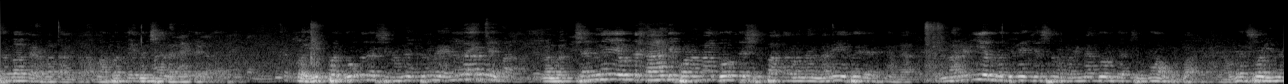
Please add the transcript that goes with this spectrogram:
செவ்வாய்க்கிழமை தான் அப்போ கேபிள் சேனலே கிடையாது ஸோ இப்போ தூர்தர்ஷன் வந்து திரும்ப எல்லாருமே நம்ம சென்னையை விட்டு தாண்டி போனோம்னா தூர்தர்ஷன் பார்க்குறவங்க நிறைய பேர் இருக்காங்க. நிறைய இந்த வில்லேஜஸ்ல பார்த்தீங்கன்னா தூர்தர்ஷன் தான் அவங்க பார்க்குறாங்க. ஸோ இது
